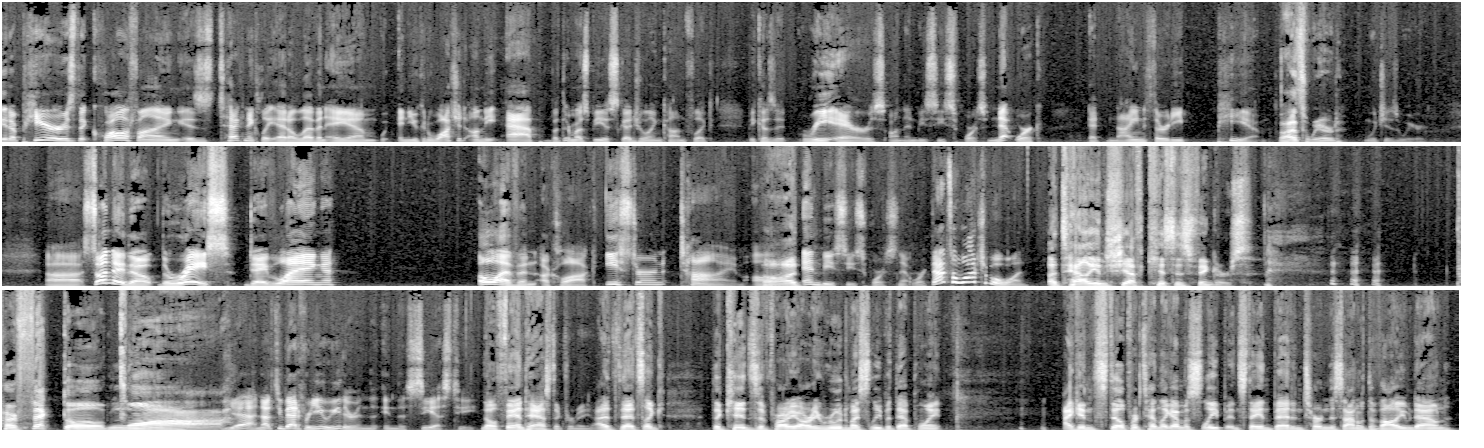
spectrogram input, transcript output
it appears that qualifying is technically at 11 a.m. and you can watch it on the app, but there must be a scheduling conflict because it re-airs on NBC Sports Network at 9:30 p.m., Oh, that's weird. which is weird. Uh, Sunday though, the race, Dave Lang, 11 o'clock Eastern time on Oh, I- NBC Sports Network. That's a watchable one. Italian chef kisses fingers. Perfecto. Mwah. Yeah, not too bad for you either in the in the CST. No, fantastic for me. I, that's like the kids have probably already ruined my sleep at that point. I can still pretend like I'm asleep and stay in bed and turn this on with the volume down.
